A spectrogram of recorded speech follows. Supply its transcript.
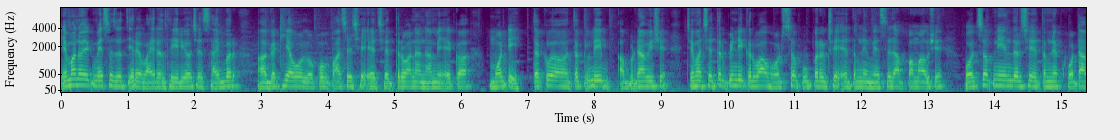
એમાંનો એક મેસેજ અત્યારે વાયરલ થઈ રહ્યો છે. સાયબર ગઠિયાઓ લોકો પાસે છે એ છેતરવાના નામે એક મોટી તક તકલીફ અપનાવી છે. જેમાં છેતરપિંડી કરવા વોટ્સઅપ ઉપર છે એ તમને મેસેજ આપવામાં આવશે. વોટ્સઅપની અંદર છે, તમને ખોટા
